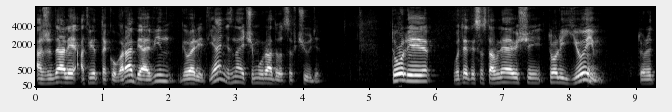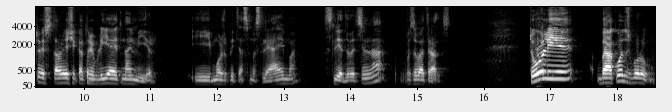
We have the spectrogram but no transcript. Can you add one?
ожидали ответ такого. Раби Авин говорит, я не знаю, чему радоваться в чуде. То ли вот этой составляющей, то ли йоим, то ли той составляющей, которая влияет на мир и может быть осмысляема, следовательно, вызывает радость. То ли Баакодж Буругу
